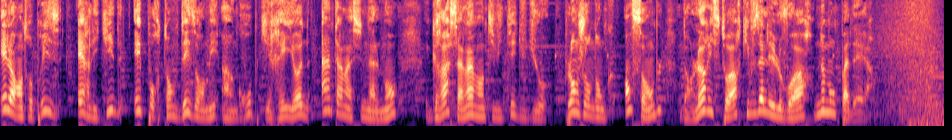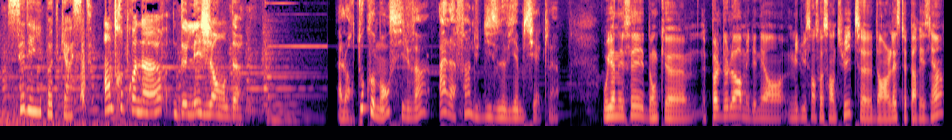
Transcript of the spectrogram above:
Et leur entreprise, Air Liquide, est pourtant désormais un groupe qui rayonne internationalement grâce à l'inventivité du duo. Plongeons donc ensemble dans leur histoire qui, vous allez le voir, ne manque pas d'air. CDI Podcast. Entrepreneur de légende. Alors tout commence, Sylvain, à la fin du 19e siècle. Oui, en effet. Donc, euh, Paul Delorme, il est né en 1868 euh, dans l'Est parisien.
